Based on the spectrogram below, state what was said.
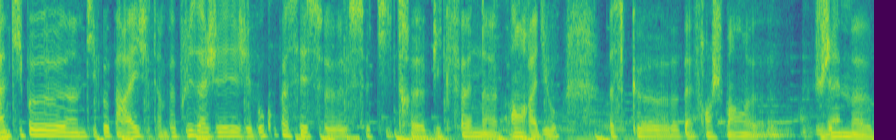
un petit peu, un petit peu pareil. J'étais un peu plus âgé. J'ai beaucoup passé ce, titre Big Fun en radio parce que, ben, franchement, euh, j'aime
